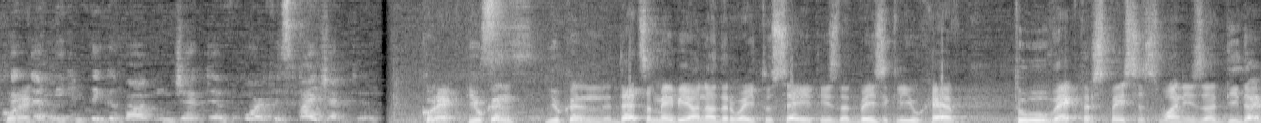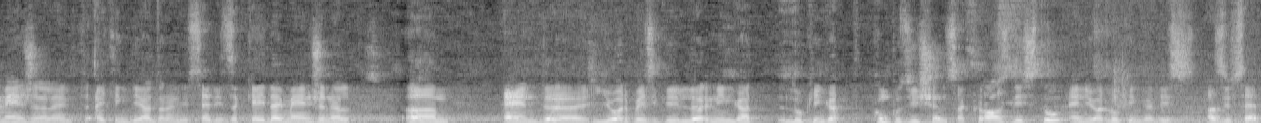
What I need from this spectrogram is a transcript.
Correct. And then we can think about injective, or if it's bijective. Correct. You can you can. That's a, maybe another way to say it is that basically you have two vector spaces. One is a d-dimensional, and I think the other one you said is a k-dimensional. Um, and uh, you are basically learning at looking at compositions across these two, and you are looking at this, as you said,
